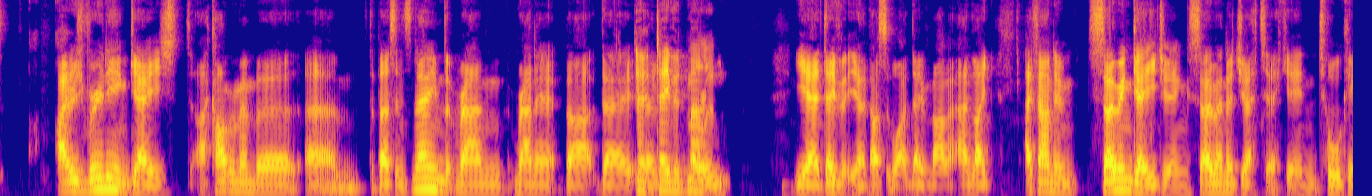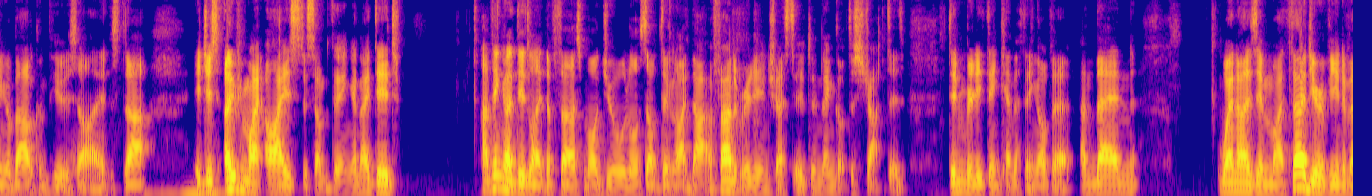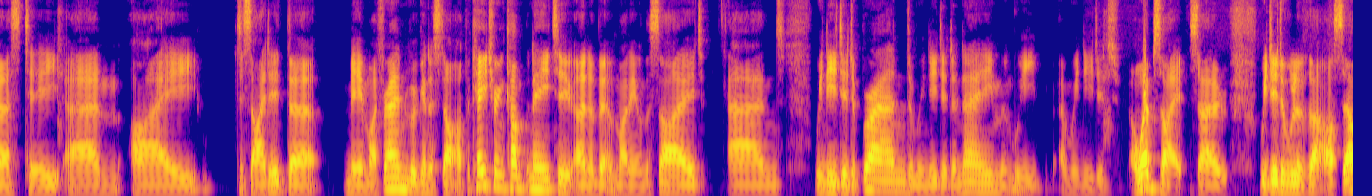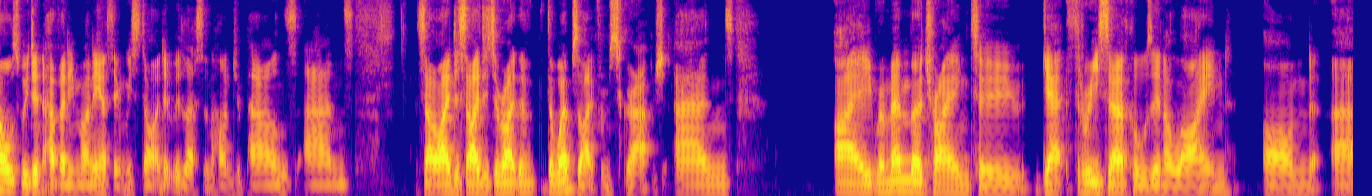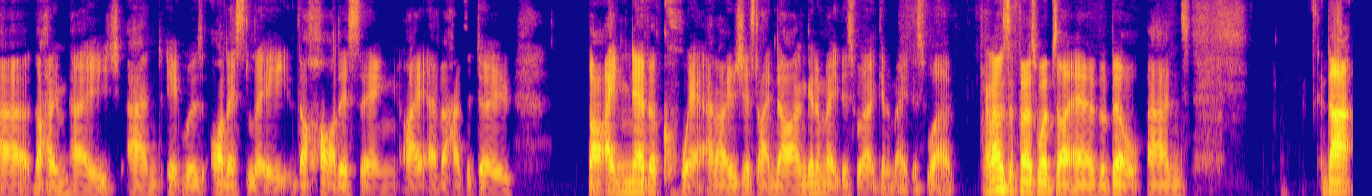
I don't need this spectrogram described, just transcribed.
I was really engaged. I can't remember um, the person's name that ran ran it, but they D- David Malan. Yeah, David. Yeah, that's what David Malan. And like, I found him so engaging, so energetic in talking about computer science that it just opened my eyes to something. And I did, I think I did like the first module or something like that. I found it really interested, and then got distracted. Didn't really think anything of it. And then when I was in my third year of university, um, I decided that me and my friend were going to start up a catering company to earn a bit of money on the side and we needed a brand and we needed a name and we and we needed a website so we did all of that ourselves we didn't have any money i think we started it with less than 100 pounds and so i decided to write the, the website from scratch and i remember trying to get three circles in a line on uh, the homepage, and it was honestly the hardest thing I ever had to do but I never quit. And I was just like, no, I'm going to make this work, going to make this work. And that was the first website I ever built. And that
